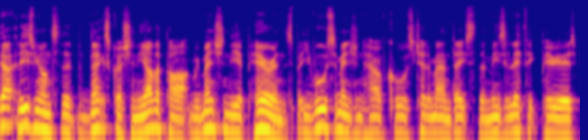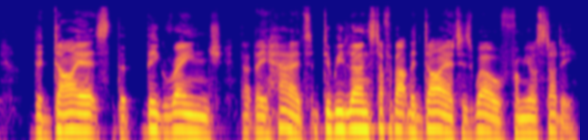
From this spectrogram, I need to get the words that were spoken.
That leads me on to the, next question. The other part, we mentioned the appearance, but you've also mentioned how, of course, Cheddar Man dates to the Mesolithic period, the diets, the big range that they had. Did we learn stuff about the diet as well from your study?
